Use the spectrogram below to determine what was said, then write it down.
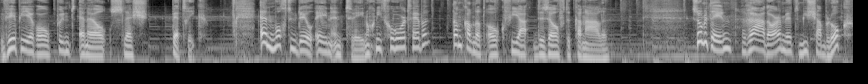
vpro.nl/slash Patrick. En mocht u deel 1 en 2 nog niet gehoord hebben, dan kan dat ook via dezelfde kanalen. Zometeen Radar met Misha Blok.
